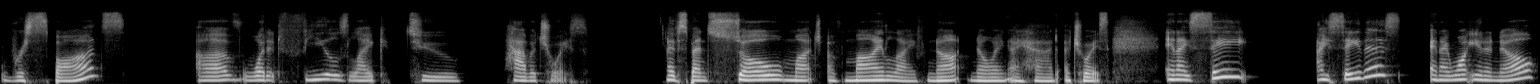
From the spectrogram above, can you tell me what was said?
response of what it feels like to have a choice. I've spent so much of my life not knowing I had a choice. And I say I say this and I want you to know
